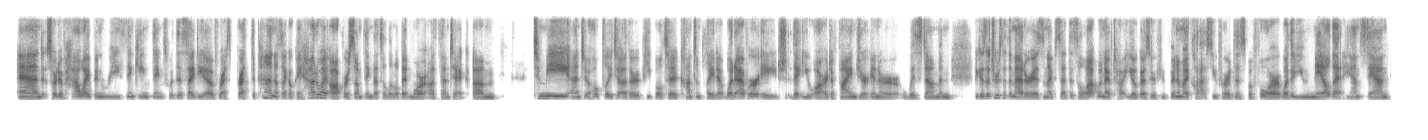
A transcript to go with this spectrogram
and sort of how I've been rethinking things with this idea of rest, breath to pen. It's like, okay, how do I offer something that's a little bit more authentic um, to me and to hopefully to other people to contemplate at whatever age that you are to find your inner wisdom. And because the truth of the matter is, and I've said this a lot when I've taught yoga, so if you've been in my class, you've heard this before, whether you nail that handstand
